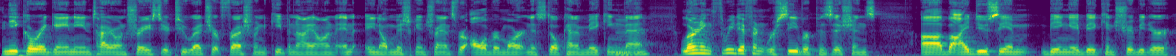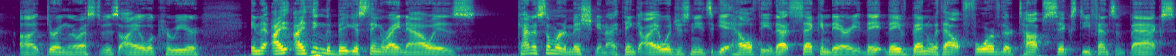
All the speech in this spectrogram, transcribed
Nico Ragaini and Tyrone Tracy are two redshirt freshmen to keep an eye on. And, you know, Michigan transfer Oliver Martin is still kind of making mm-hmm. that, learning three different receiver positions. Uh, but I do see him being a big contributor uh, during the rest of his Iowa career. And I, I think the biggest thing right now is kind of similar to Michigan. I think Iowa just needs to get healthy. That secondary, they, they've been without four of their top six defensive backs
